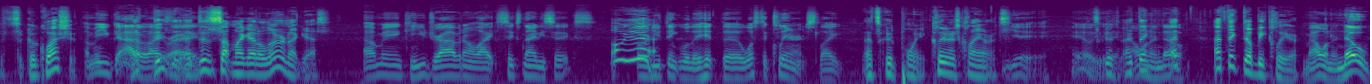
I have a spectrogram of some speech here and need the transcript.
That's a good question. I mean, you got to, like, this, right? this is something I got to learn, I guess. I mean, can you drive it on like 696? Oh yeah. Or do you think will it hit the what's the clearance? Like, that's a good point. Clearance, clearance. yeah, hell That's yeah. good. I, I want think to know. I think they'll be clear. I, want to know.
